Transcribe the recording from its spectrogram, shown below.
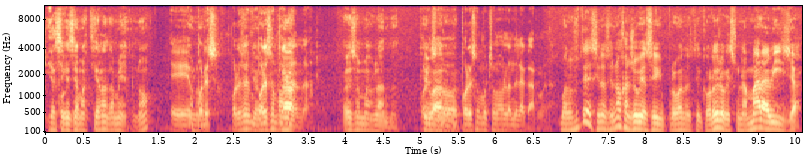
Y hace que sea más tierna también, ¿no? Eh, por eso, por eso, por eso es más blanda. Por eso es más blanda. Por, eso, por eso mucho más hablan de la carne. Bueno, ustedes si no se enojan, yo voy a seguir probando este cordero, que es una maravilla.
